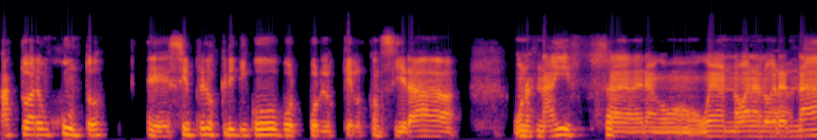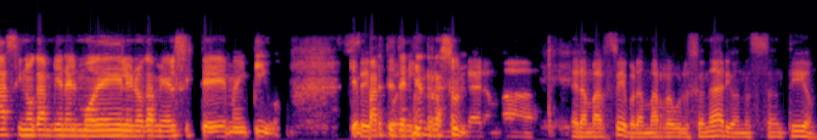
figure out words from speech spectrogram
actuaron juntos, eh, siempre los criticó por, por los que los consideraba unos naif, o sea, eran como, bueno, no van a lograr nada si no cambian el modelo y no cambian el sistema y pigo. Que en parte pues, tenían razón. Eran más, eran más, sí, eran más revolucionarios en ese sentido.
